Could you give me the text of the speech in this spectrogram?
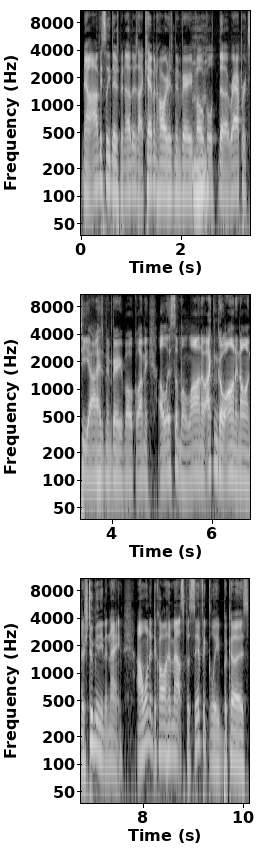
Now, obviously, there's been others like Kevin Hart has been very vocal. The rapper T.I. has been very vocal. I mean, Alyssa Milano. I can go on and on. There's too many to name. I wanted to call him out specifically because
